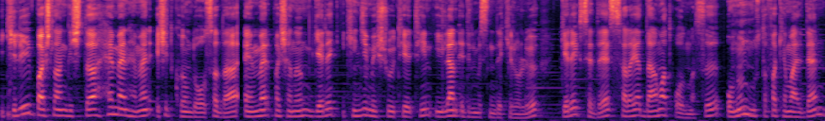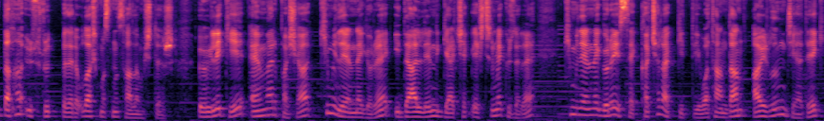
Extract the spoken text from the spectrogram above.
İkili başlangıçta hemen hemen eşit konumda olsa da Enver Paşa'nın gerek ikinci meşrutiyetin ilan edilmesindeki rolü, gerekse de saraya damat olması onun Mustafa Kemal'den daha üst rütbelere ulaşmasını sağlamıştır. Öyle ki Enver Paşa kimilerine göre ideallerini gerçekleştirmek üzere, kimilerine göre ise kaçarak gittiği vatandan ayrılıncaya dek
